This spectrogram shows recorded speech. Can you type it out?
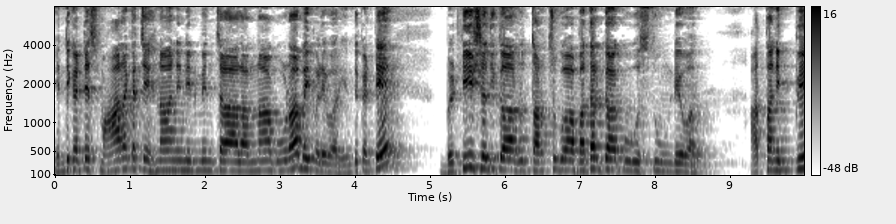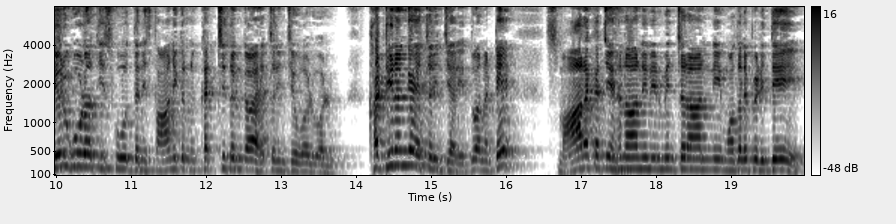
ఎందుకంటే స్మారక చిహ్నాన్ని నిర్మించాలన్నా కూడా భయపడేవారు. ఎందుకంటే బ్రిటిష్ అధికారులు తరచుగా బదర్గాకు వస్తూ ఉండేవారు. అతని పేరు కూడా తీసుకోవద్దని స్థానికులను ఖచ్చితంగా హెచ్చరించేవాడు వాళ్ళు. కఠినంగా హెచ్చరించారు. ఎందువల్లంటే స్మారక చిహ్నాన్ని నిర్మించడాన్ని మొదలు పెడితే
